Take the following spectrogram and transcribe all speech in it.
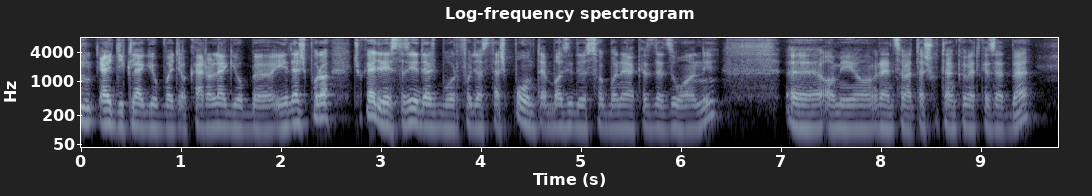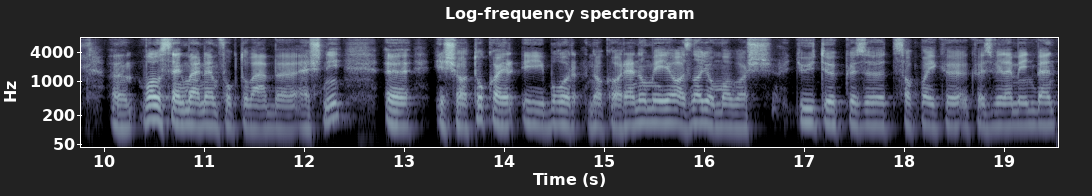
egyik legjobb, vagy akár a legjobb édesbora, csak egyrészt az édesbor fogyasztás pont ebben az időszakban elkezdett zuhanni, ami a rendszerváltás után következett be Valószínűleg már nem fog tovább esni, és a tokai bornak a renoméja az nagyon magas gyűjtők között, szakmai közvéleményben,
